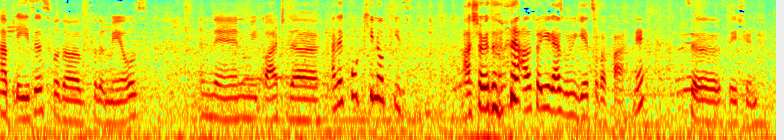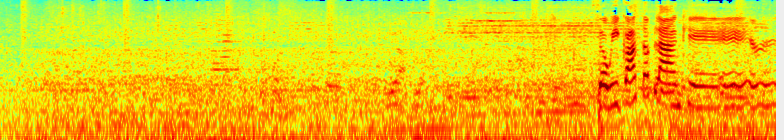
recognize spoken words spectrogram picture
uh, blazers for the for the males and then we got the are they called canopies i'll show you i'll show you guys when we get to the car ne? so stay tuned so we got the blanket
